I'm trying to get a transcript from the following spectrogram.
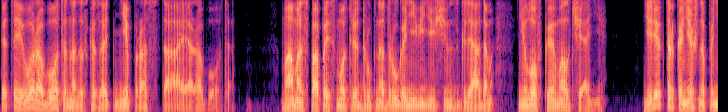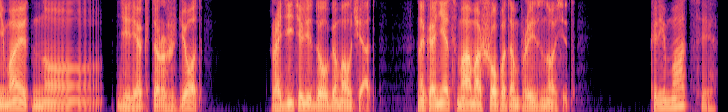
Это его работа, надо сказать, непростая работа. Мама с папой смотрят друг на друга невидящим взглядом, неловкое молчание. Директор, конечно, понимает, но директор ждет. Родители долго молчат. Наконец мама шепотом произносит. «Кремация?»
